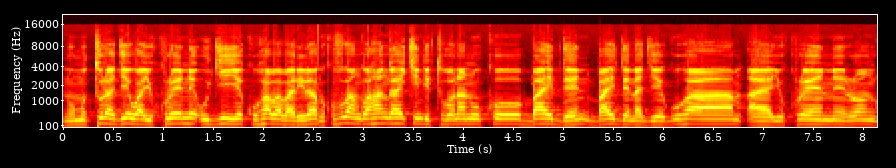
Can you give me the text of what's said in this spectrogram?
ni umuturage wa Ukraine ugiye kuhababarira. Ni ukuvuga ngo ahangaha ikindi tubona ni uko Biden Biden agiye guha uh, Ukraine long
